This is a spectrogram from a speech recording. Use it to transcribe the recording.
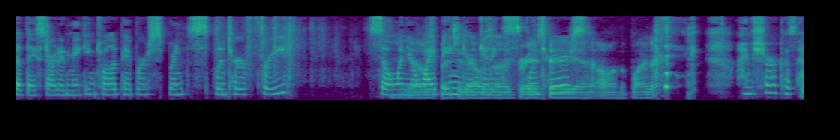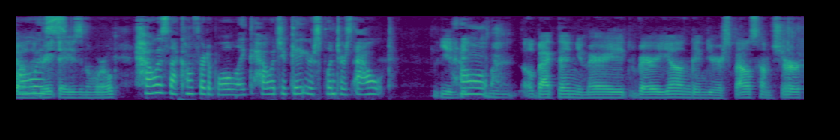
that they started making toilet paper sprint splinter free. So when you're wiping, betting you're getting was the greatest splinters. day uh, on the planet. I'm sure, because One how of the is great days in the world. how is that comfortable? Like, how would you get your splinters out? You don't- oh, back then you married very young, and your spouse, I'm sure,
